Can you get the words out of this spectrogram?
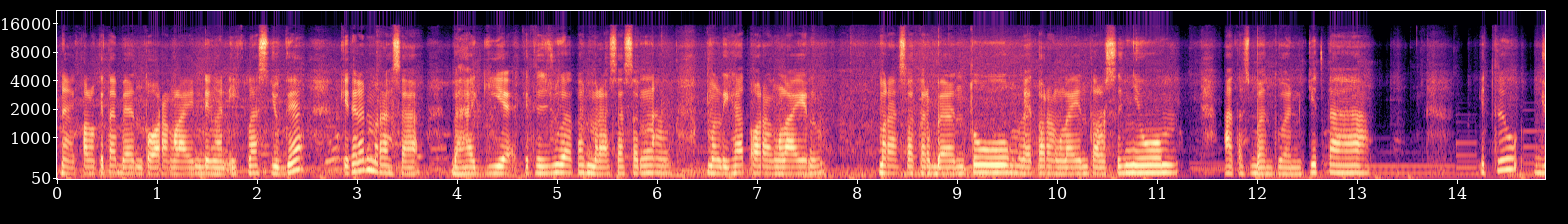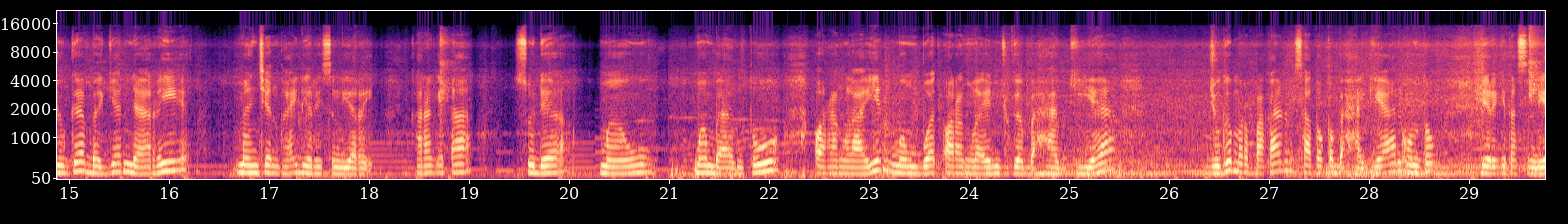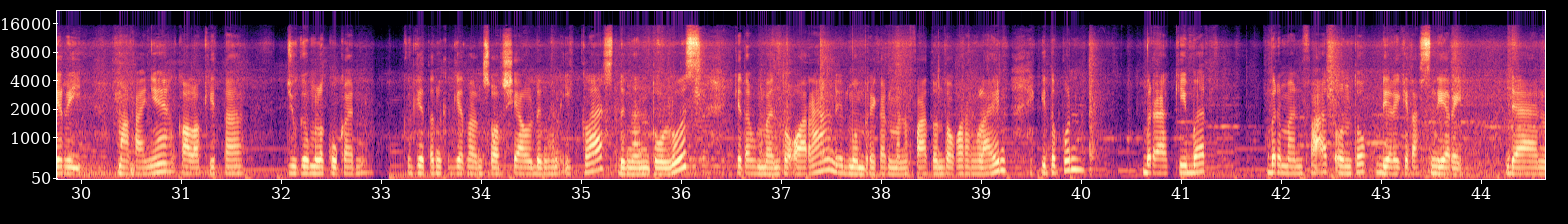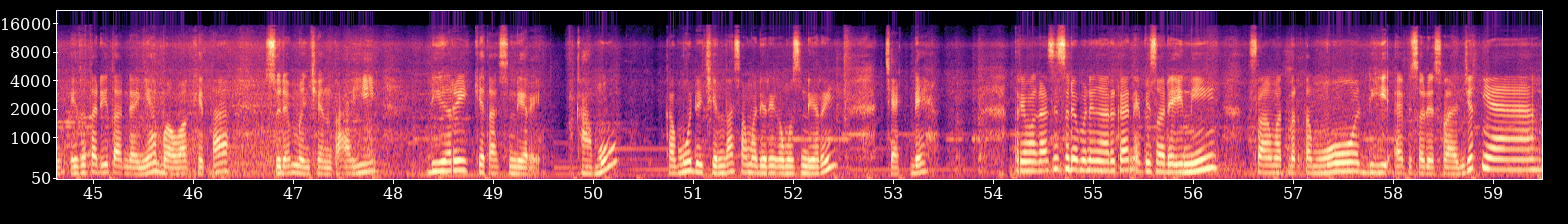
Nah, kalau kita bantu orang lain dengan ikhlas juga, kita kan merasa bahagia, kita juga akan merasa senang melihat orang lain merasa terbantu, melihat orang lain tersenyum atas bantuan kita. Itu juga bagian dari mencintai diri sendiri. Karena kita sudah mau membantu orang lain, membuat orang lain juga bahagia, juga merupakan satu kebahagiaan untuk diri kita sendiri. Makanya kalau kita juga melakukan kegiatan-kegiatan sosial dengan ikhlas, dengan tulus, kita membantu orang dan memberikan manfaat untuk orang lain, itu pun berakibat bermanfaat untuk diri kita sendiri. Dan itu tadi tandanya bahwa kita sudah mencintai diri kita sendiri. Kamu, kamu udah cinta sama diri kamu sendiri? Cek deh. Terima kasih sudah mendengarkan episode ini. Selamat bertemu di episode selanjutnya.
